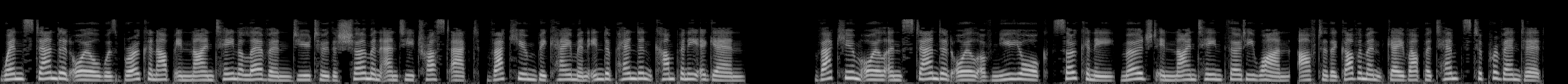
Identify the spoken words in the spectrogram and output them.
When Standard Oil was broken up in 1911 due to the Sherman Antitrust Act, Vacuum became an independent company again. Vacuum Oil and Standard Oil of New York merged in 1931, after the government gave up attempts to prevent it.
